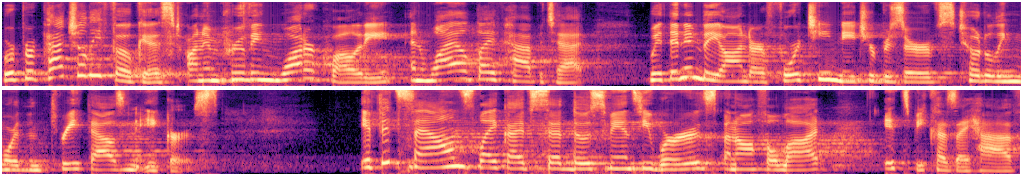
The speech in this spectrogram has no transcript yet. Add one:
we're perpetually focused on improving water quality and wildlife habitat within and beyond our 14 nature preserves, totaling more than 3,000 acres. If it sounds like I've said those fancy words an awful lot, it's because I have.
